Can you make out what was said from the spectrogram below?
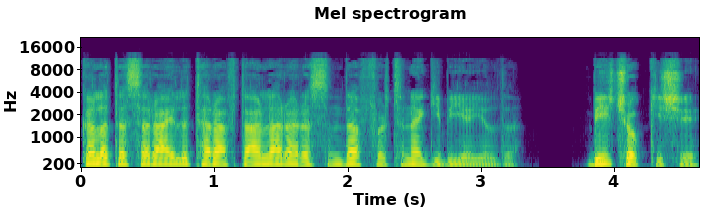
Galatasaraylı taraftarlar arasında fırtına gibi yayıldı. Birçok kişi,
